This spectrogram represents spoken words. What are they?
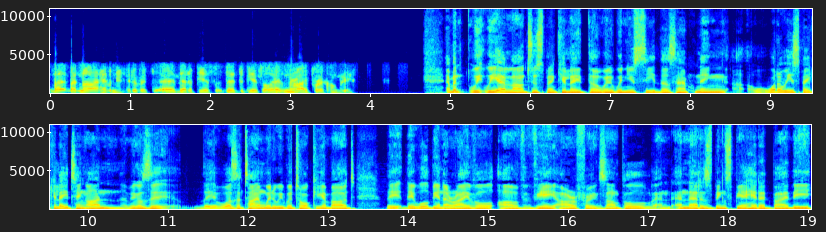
but, but no, I haven't heard of it uh, that, PSL, that the PSL hasn't arrived for a Congress. I mean, we, we are allowed to speculate, though. When, when you see this happening, uh, what are we speculating on? Because the, there was a time when we were talking about the, there will be an arrival of VAR, for example, and, and that is being spearheaded by the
